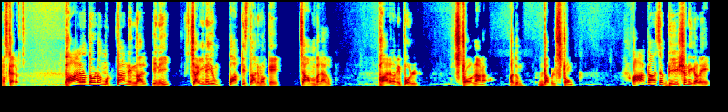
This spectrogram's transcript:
നമസ്കാരം. ഭാരതത്തോട് മുട്ടാൻ നിന്നാൽ ഇനി ചൈനയും പാകിസ്ഥാനുമൊക്കെ ചാമ്പലാകും. ഭാരതം ഇപ്പോൾ സ്ട്രോങ് ആണ്. അതും ഡബിൾ സ്ട്രോങ് ആകാശ ഭീഷണികളെ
